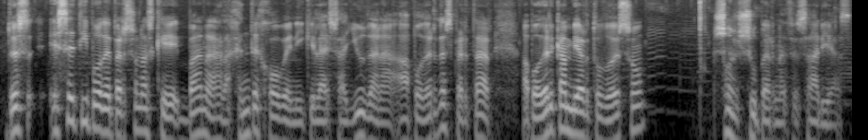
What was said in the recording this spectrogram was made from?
Entonces, ese tipo de personas que van a la gente joven y que les ayudan a, a poder despertar, a poder cambiar todo eso, son súper necesarias.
